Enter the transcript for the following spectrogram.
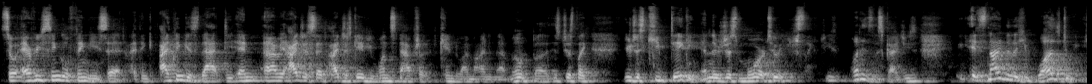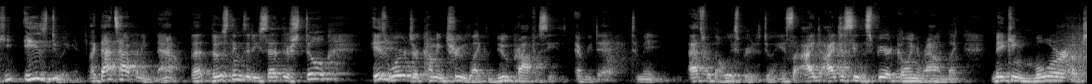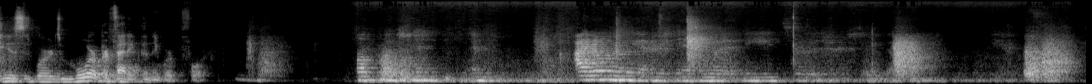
So every single thing he said i think i think is that deep. and i mean i just said i just gave you one snapshot that came to my mind in that moment but it's just like you just keep digging and there's just more to it. You're just like Jesus, what is this guy? Jesus. It's not even that he was doing it. He is doing it. Like that's happening now. That those things that he said they're still his words are coming true like new prophecies every day to me. That's what the Holy Spirit is doing. It's like, I, I just see the Spirit going around like making more of Jesus' words more prophetic than they were before. A question, and I don't really understand what it means for the church to be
